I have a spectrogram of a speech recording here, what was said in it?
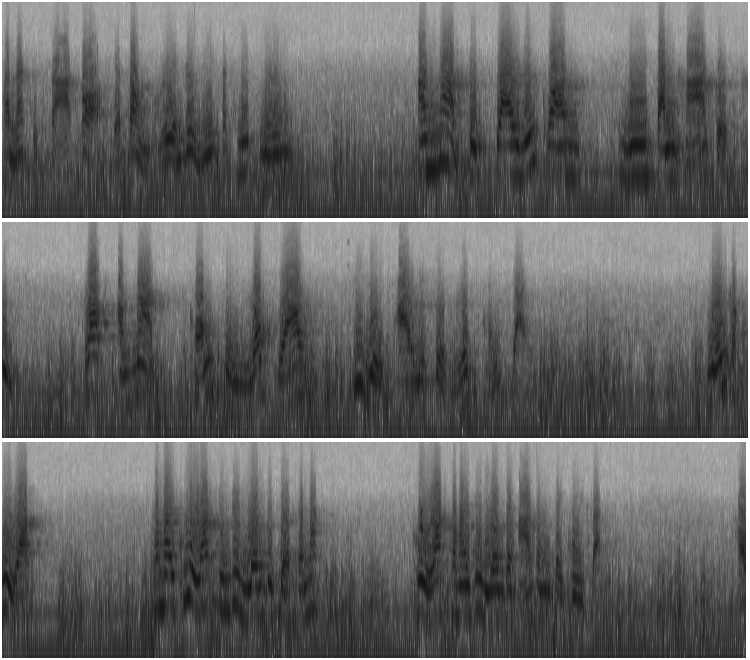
ท่านนักศึกษาก็จะต้องเรียนเรื่องนี้สักนิดนึงอำนาจจิตใจหรือความมีตัณหาเกิดขึ้น เพราะอำนาจ ของสิ่งลบเล้าที่อยู่ภายในส่วนลึกของใจ เหมือนกับคู่รักทำไมคู่รักจึงดิ้นรนไปเจอกันนะคู่รักทำไมดิ้นรนไปหากันไปคุยกัน เขา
